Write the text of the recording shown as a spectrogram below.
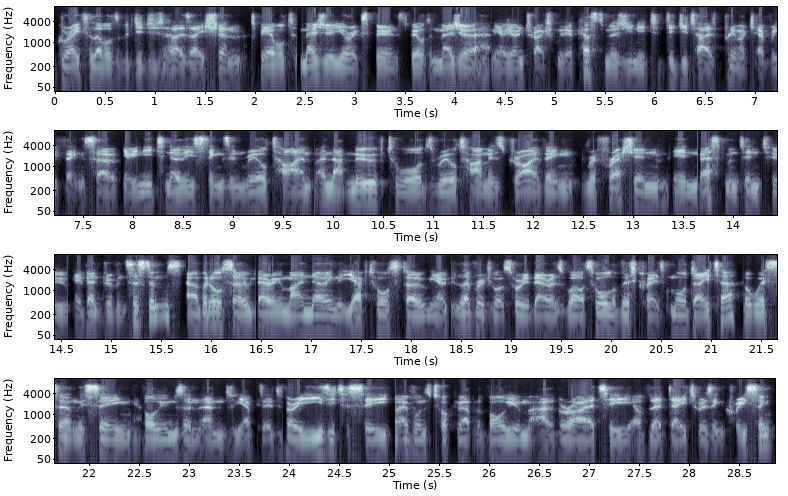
greater levels of digitization. To be able to measure your experience, to be able to measure you know, your interaction with your customers, you need to digitize pretty much everything. So you, know, you need to know these things in real time. And that move towards real time is driving refreshing investment into event driven systems, uh, but also bearing in mind knowing that you have to also you know, leverage what's already there as well. So all of this creates more data, but we're certainly seeing volumes and, and know, it's very easy to see everyone's talking about the volume and variety of their data is increasing,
